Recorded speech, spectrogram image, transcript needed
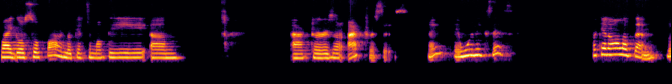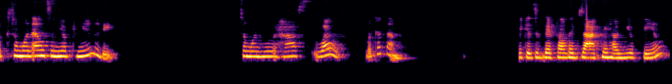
Why go so far? Look at some of the um, actors or actresses, right? They won't exist. Look at all of them. Look someone else in your community. Someone who has wealth. Look at them. Because if they felt exactly how you feel,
